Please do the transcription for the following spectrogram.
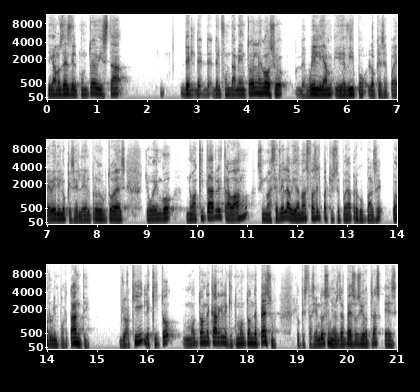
digamos, desde el punto de vista del, de, del fundamento del negocio de William y de Vipo, lo que se puede ver y lo que se lee del producto es, yo vengo no a quitarle el trabajo, sino a hacerle la vida más fácil para que usted pueda preocuparse por lo importante. Yo aquí le quito un montón de carga y le quito un montón de peso. Lo que está haciendo el señor Jeff Bezos y otras es,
